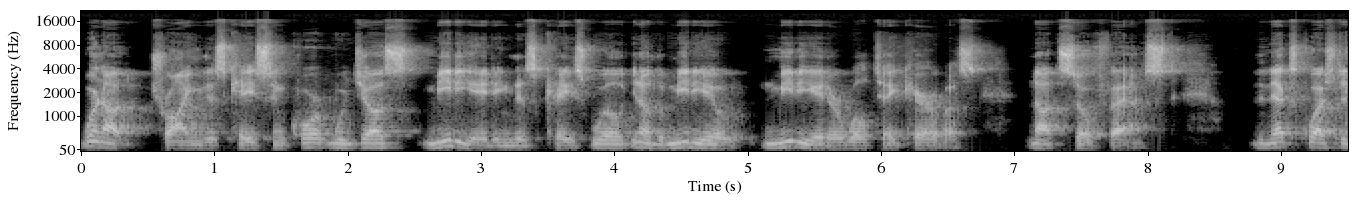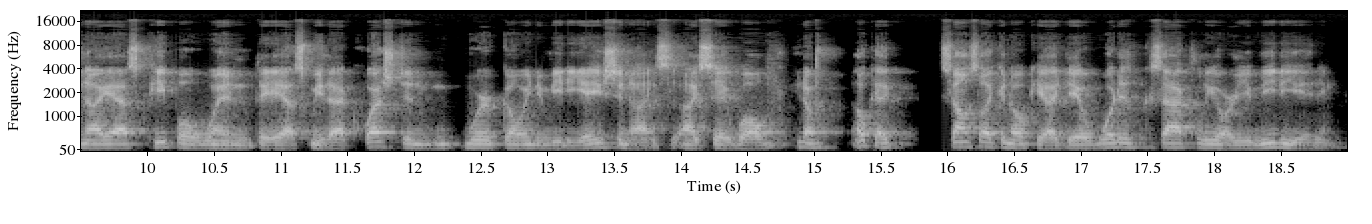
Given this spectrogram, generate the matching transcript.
We're not trying this case in court. We're just mediating this case. Well, you know, the media, mediator will take care of us. Not so fast. The next question I ask people when they ask me that question, we're going to mediation. I, I say, well, you know, okay, sounds like an okay idea. What exactly are you mediating?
